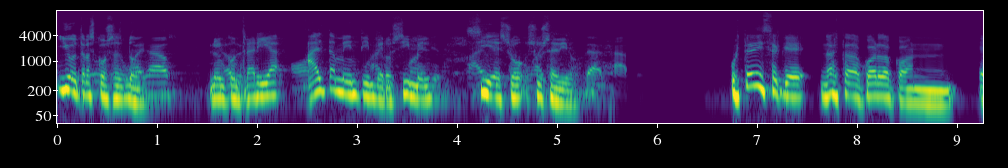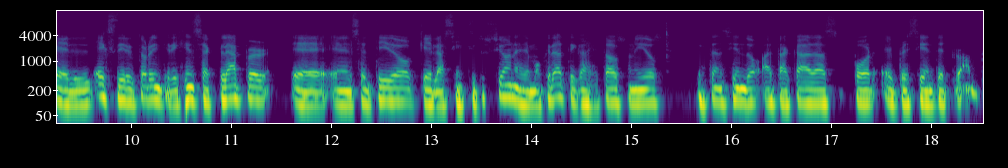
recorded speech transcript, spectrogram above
y otras cosas no. Lo encontraría altamente inverosímil si eso sucedió. Usted dice que no está de acuerdo con el exdirector de inteligencia Clapper eh, en el sentido que las instituciones democráticas de Estados Unidos están siendo atacadas por el presidente Trump.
